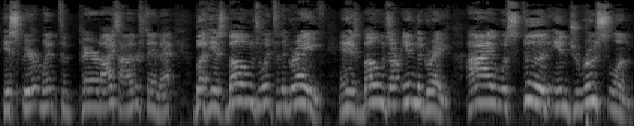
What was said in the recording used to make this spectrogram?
His spirit went to paradise. I understand that. But his bones went to the grave, and his bones are in the grave. I was stood in Jerusalem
